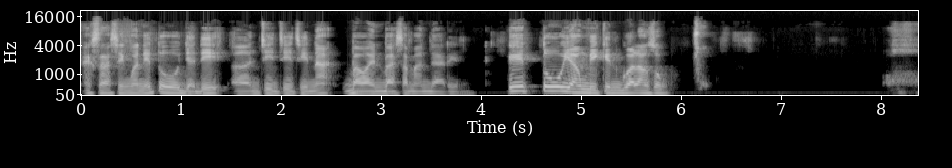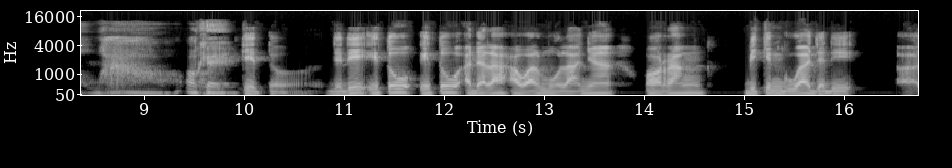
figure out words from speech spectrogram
Extra singwen itu jadi eh, Cici Cina bawain bahasa Mandarin. Itu yang bikin gua langsung Oh, wow. Oke. gitu. Jadi itu itu adalah awal mulanya orang bikin gua jadi eh,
